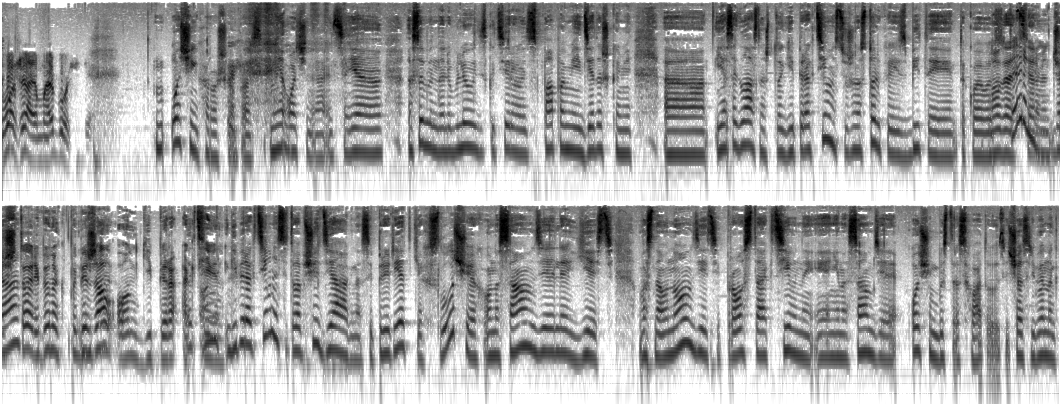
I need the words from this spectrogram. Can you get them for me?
уважаемые гости? Очень хороший вопрос. Мне очень нравится. Я особенно люблю дискутировать с папами, дедушками. А, я согласна, что гиперактивность уже настолько избитый такой вот ну, да, термин. термин. Да? что, ребенок побежал, Гипер... он гиперактивен. Он, гиперактивность это вообще диагноз, и при редких случаях он на самом деле есть. В основном дети просто активны, и они на самом деле очень быстро схватывают. Сейчас ребенок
